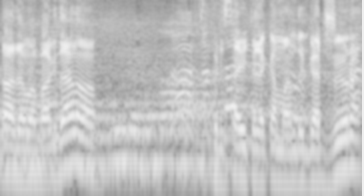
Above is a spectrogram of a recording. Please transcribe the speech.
Адама Богданова, представителя команды Гаджира.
